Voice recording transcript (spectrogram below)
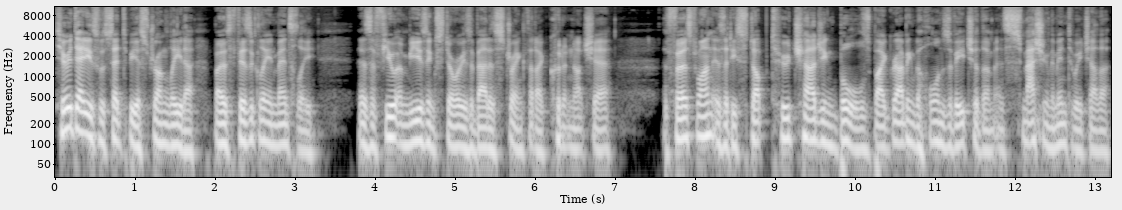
Tiridates was said to be a strong leader, both physically and mentally. There's a few amusing stories about his strength that I couldn't not share. The first one is that he stopped two charging bulls by grabbing the horns of each of them and smashing them into each other.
